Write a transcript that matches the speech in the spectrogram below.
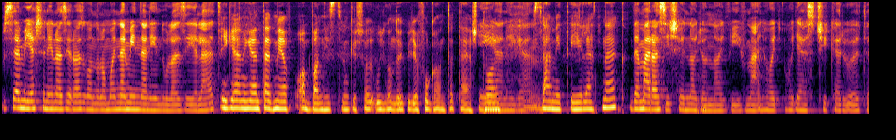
személyesen én azért azt gondolom, hogy nem innen indul az élet. Igen, igen, tehát mi abban hisztünk, és úgy gondoljuk, hogy a fogantatástól igen, igen. számít életnek. De már az is egy nagyon nagy vívmány, hogy, hogy ezt sikerült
